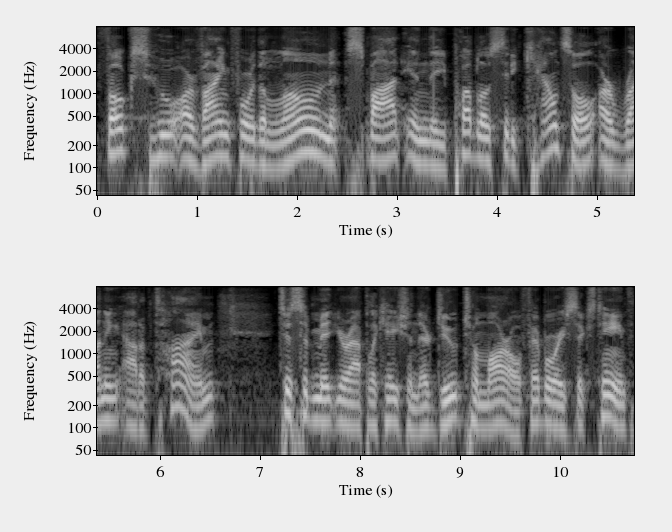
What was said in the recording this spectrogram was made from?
Folks who are vying for the lone spot in the Pueblo City Council are running out of time to submit your application. They're due tomorrow, February 16th.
